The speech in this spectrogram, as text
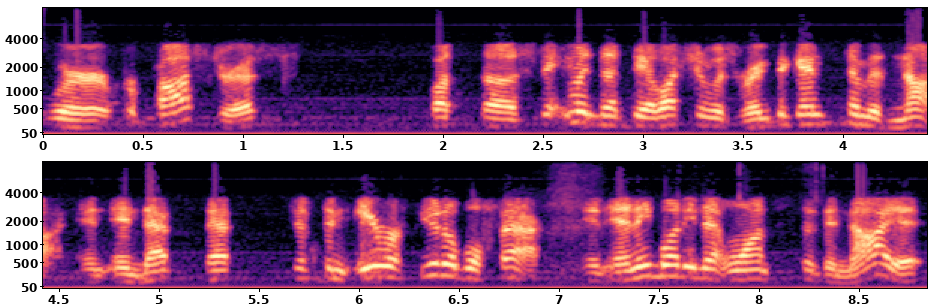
were preposterous, but the statement that the election was rigged against him is not, and and that that's just an irrefutable fact. And anybody that wants to deny it,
